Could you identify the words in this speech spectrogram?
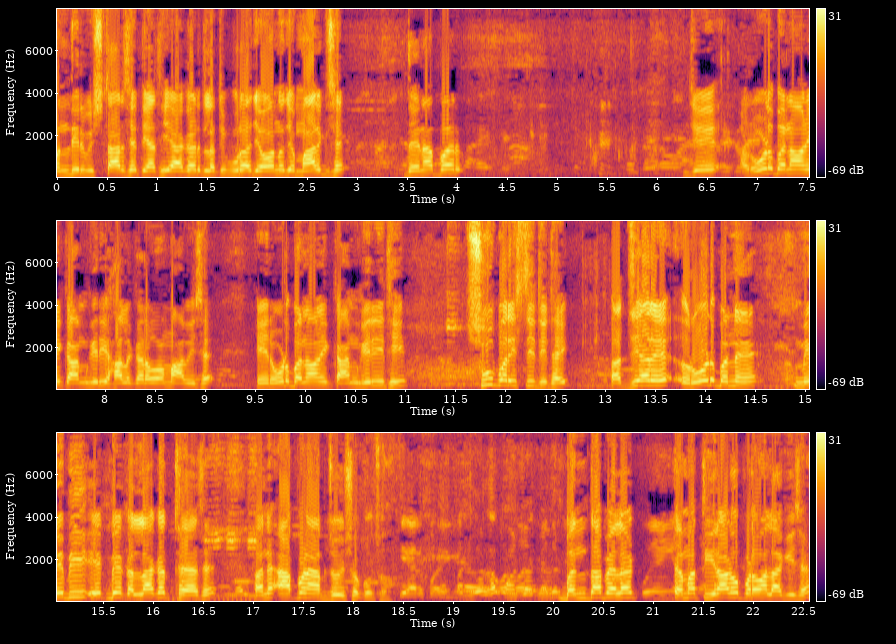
મંદિર વિસ્તાર છે ત્યાંથી આગળ લતીપુરા જવાનો જે માર્ગ છે તેના પર જે રોડ બનાવવાની કામગીરી હાલ કરવામાં આવી છે એ રોડ બનાવવાની કામગીરીથી શું પરિસ્થિતિ થઈ? અત્યારે રોડ બને મે બી એક બે કલાક જ થયા છે અને આ પણ આપ જોઈ શકો છો. બનતા પહેલા એમાં તિરાડો પડવા લાગી છે.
